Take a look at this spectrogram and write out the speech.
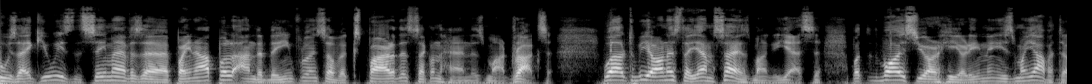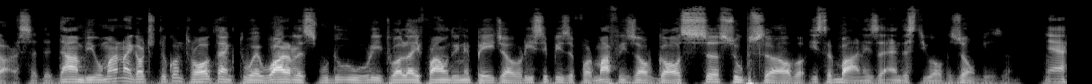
whose IQ is the same as a pineapple under the influence of expired second-hand smart drugs. Well, to be honest, I am Science Mag, yes, but the voice you are hearing is my avatar's, the dumb human I got to control thanks to a wireless voodoo ritual I found in a page of recipes for muffins of ghosts, soups of Easter bunnies, and a stew of zombies. Yeah,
